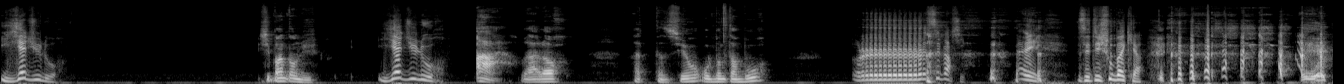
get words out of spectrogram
il y a du lourd. J'ai pas entendu. Il y a du lourd. Ah. Bah alors, attention, roulement de tambour. C'est parti. Allez, c'était Chewbacca.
